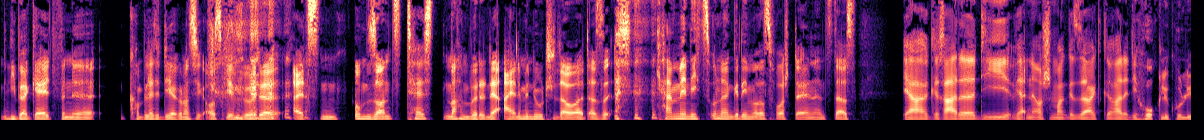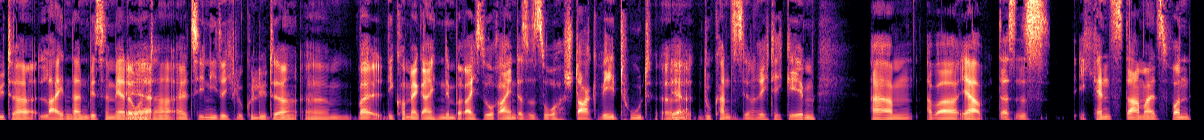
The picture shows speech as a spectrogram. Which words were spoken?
lieber Geld für eine komplette Diagnostik ausgeben würde, als einen Umsonst-Test machen würde, der eine Minute dauert. Also ich kann mir nichts Unangenehmeres vorstellen als das. Ja, gerade die, wir hatten ja auch schon mal gesagt, gerade die Hochglykolyter leiden dann ein bisschen mehr Ja. darunter als die Niedrigglykolyter, ähm, weil die kommen ja gar nicht in den Bereich so rein, dass es so stark weh tut. Äh, Ja. Du kannst es dir dann richtig geben. Ähm, aber ja, das ist, ich kenne es damals von,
